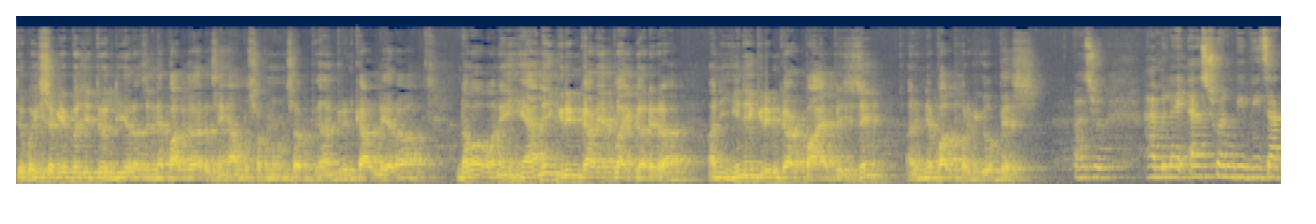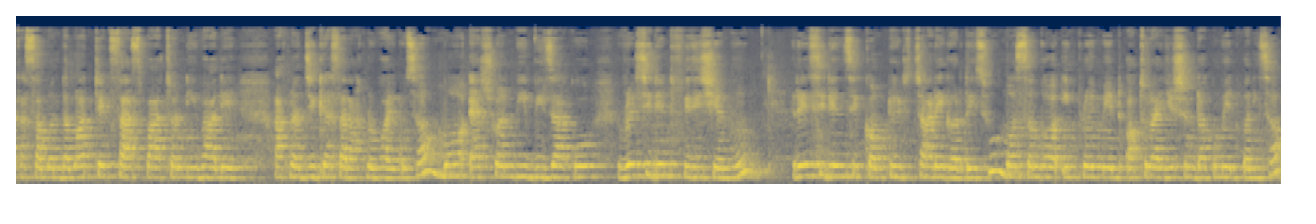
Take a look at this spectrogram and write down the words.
त्यो भइसकेपछि त्यो लिएर चाहिँ नेपाल गएर चाहिँ आउन सक्नुहुन्छ ग्रिन कार्ड लिएर। नभए भने यहाँ नै ग्रिन कार्ड एप्लाई गरेर अनि यिनै ग्रिन कार्ड पाएपछि चाहिँ अनि नेपाल फर्केको बेस्ट हजुर। हामीलाई एस वान बी भिजाका सम्बन्धमा टेक्सासबाट निभाले आफ्ना जिज्ञासा राख्नु भएको छ। म एस वान बी भिजाको रेसिडेन्ट फिजिसियन हुँ। रेसिडेन्सी कम्प्लिट चाँडै गर्दैछु। मसँग इम्प्लोइमेन्ट अथोराइजेसन डकुमेन्ट पनि छ।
